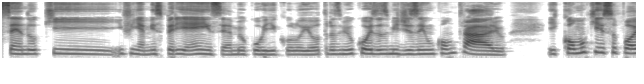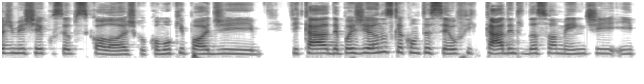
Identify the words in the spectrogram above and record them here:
sendo que, enfim, a minha experiência, meu currículo e outras mil coisas me dizem o contrário. E como que isso pode mexer com o seu psicológico, como que pode ficar, depois de anos que aconteceu, ficar dentro da sua mente e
